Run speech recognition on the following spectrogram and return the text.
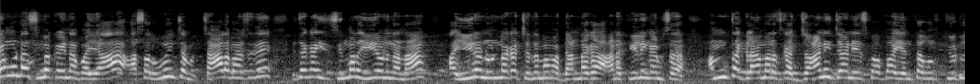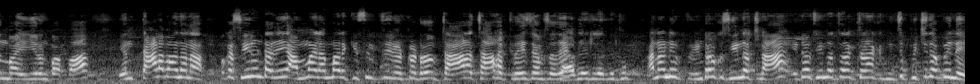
ఏముండదు సినిమాకి అయినా భయ్యా అసలు ఊహించాము. చాలా బాగుంది నిజంగా ఈ సినిమాలో హీరో ఉందన్న ఆ హీరోని ఉన్నాక చందమామ దండగా అనే ఫీలింగ్ అనిపిస్తుంది అంత గ్లామరస్గా జానీ జానీ ఎస్ పాప ఎంత క్యూట్ ఉంది బాయ్ హీరోని పాప. ఎంత చాలా బాగుందన్న ఒక సీన్ ఉంటది అమ్మాయిలు అమ్మాయిలు కిసిల్ సీన్ చాలా చాలా క్రేజ్ ఎందుకు? అన్న నేను ఇంటర్వ్యూకి సీన్ వచ్చిన ఇంటర్వ్యూ సీన్ వచ్చిన నాకు నుంచి పిచ్చి తప్పింది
